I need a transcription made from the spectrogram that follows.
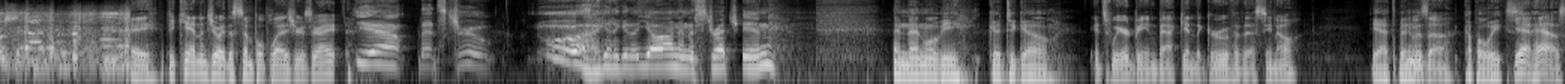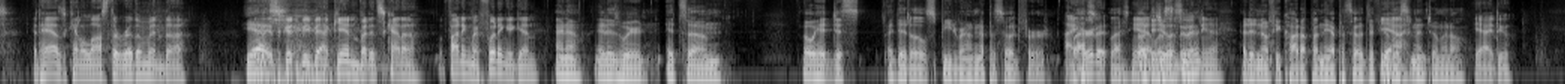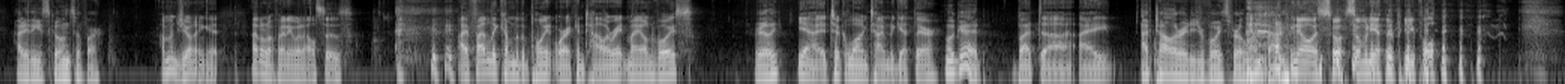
Hey, if you can't enjoy the simple pleasures, right? Yeah, that's true. Oh, I gotta get a yawn and a stretch in, and then we'll be good to go. It's weird being back in the groove of this, you know? Yeah, it's been It was a- couple weeks. Yeah, it has. It has kind of lost the rhythm, and uh, yeah, it's good to be back in, but it's kind of finding my footing again. I know it is weird. It's um, well, we had just I did a little speed round episode for. I last, heard it. Last, Yeah, oh, did you listen to it? it, yeah. I didn't know if you caught up on the episodes if you're Yeah. listening to them at all. Yeah, I do. How do you think it's going so far? I'm enjoying it. I don't know if anyone else is. I finally come to the point where I can tolerate my own voice. Really? Yeah, it took a long time to get there, Well, good. but uh, I, I've tolerated your voice for a long time. you know, so so many other people.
